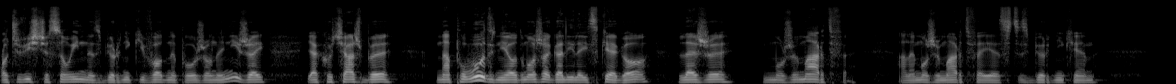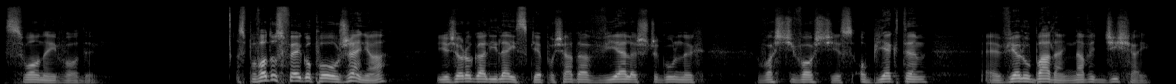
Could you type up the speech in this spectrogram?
Oczywiście są inne zbiorniki wodne położone niżej, jak chociażby na południe od Morza Galilejskiego leży Morze Martwe, ale Morze Martwe jest zbiornikiem słonej wody. Z powodu swojego położenia jezioro galilejskie posiada wiele szczególnych właściwości, jest obiektem e, wielu badań, nawet dzisiaj.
